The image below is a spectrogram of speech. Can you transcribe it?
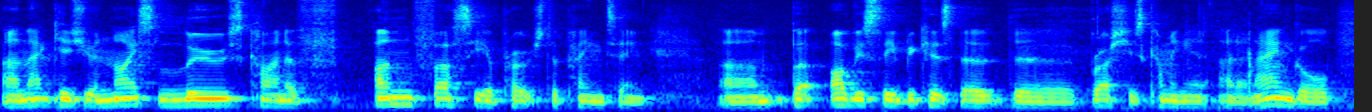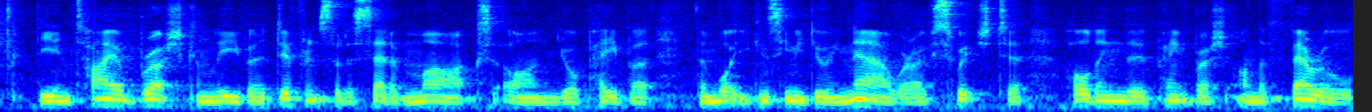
and that gives you a nice loose kind of unfussy approach to painting. Um, but obviously because the, the brush is coming in at an angle, the entire brush can leave a different sort of set of marks on your paper than what you can see me doing now, where I've switched to holding the paintbrush on the ferrule,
